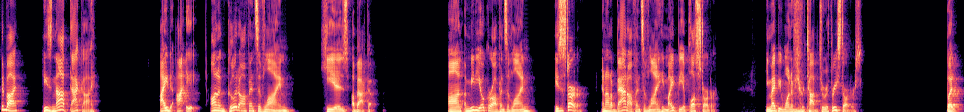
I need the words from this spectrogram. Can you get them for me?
Goodbye. He's not that guy. I, I on a good offensive line, he is a backup. On a mediocre offensive line, he's a starter. And on a bad offensive line, he might be a plus starter. He might be one of your top two or three starters. But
